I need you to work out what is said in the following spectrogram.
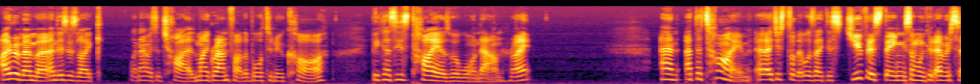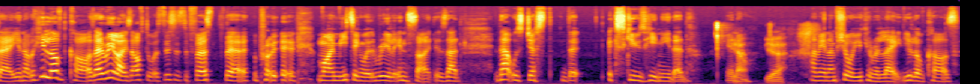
I remember, and this is like when I was a child, my grandfather bought a new car because his tires were worn down, right? And at the time, I just thought that was like the stupidest thing someone could ever say, you know. But he loved cars. I realized afterwards, this is the first uh, pro- uh, my meeting with real insight is that that was just the excuse he needed, you yeah. know. Yeah. I mean, I'm sure you can relate. You love cars.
